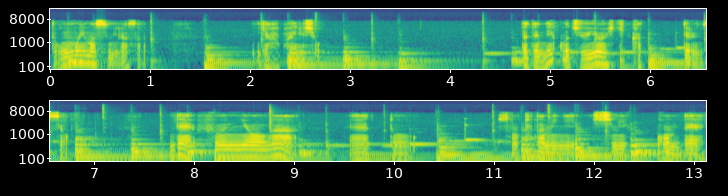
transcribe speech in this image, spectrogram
どう思います？皆さん。やばいでしょ。だって猫14匹飼ってるんですよ。で糞尿がえー、っとその畳に染み込んで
